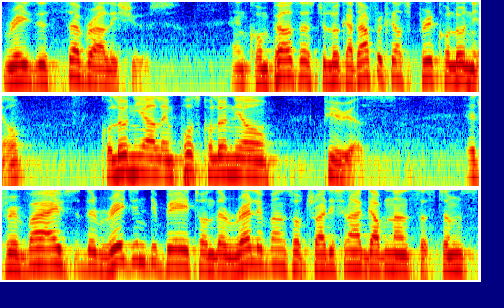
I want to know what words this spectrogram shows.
raises several issues and compels us to look at Africa's pre colonial, colonial, and post colonial periods. It revives the raging debate on the relevance of traditional governance systems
